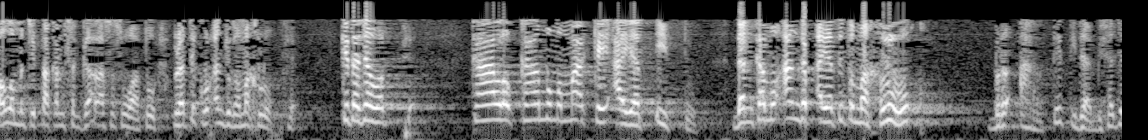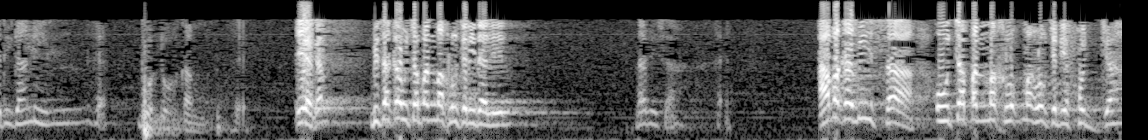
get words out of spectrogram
Allah menciptakan segala sesuatu, berarti Quran juga makhluk. Kita jawab, kalau kamu memakai ayat itu dan kamu anggap ayat itu makhluk, berarti tidak bisa jadi dalil. Bodoh kamu. Iya kan? Bisakah ucapan makhluk jadi dalil? Tidak bisa. Apakah bisa ucapan makhluk-makhluk jadi hujjah?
